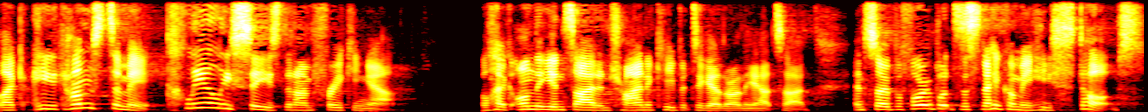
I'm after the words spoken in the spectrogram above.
Like, he comes to me, clearly sees that I'm freaking out like on the inside and trying to keep it together on the outside. And so before he puts the snake on me, he stops.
